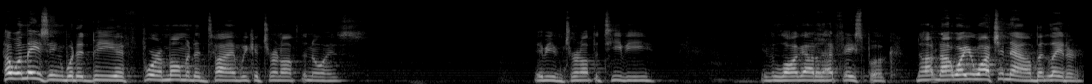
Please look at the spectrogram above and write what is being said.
How amazing would it be if for a moment in time we could turn off the noise Maybe even turn off the TV, even log out of that Facebook. Not, not while you're watching now, but later.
